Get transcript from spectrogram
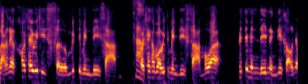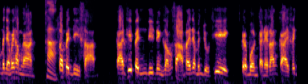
หลังๆเนี่ยเขาใช้วิธีเสริมวิตามินดีสามค่ะเขาใช้คำว่าวิตามินดีสามเพราะว่าวิตามินดีหนึ่งดีสองเนี่ยมันยังไม่ทำงานค่ะต้องเป็นดีสาม การที่เป็นดีหนึ่งสองสามอะไรเนี่ยมันอยู่ที่กระบวนการในร่างกาย ซึ่ง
